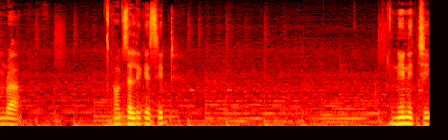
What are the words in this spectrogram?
আমরা অক্সালিক অ্যাসিড নিয়ে নিচ্ছি।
